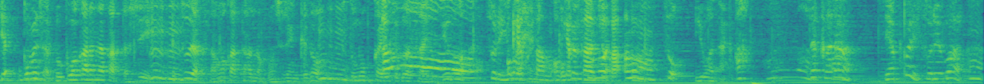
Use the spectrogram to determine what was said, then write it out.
いやごめんなさい。僕分からなかったし、うんうん。通訳さん分かってはんのかもしれんけど、うんうん。ちょっともう一回言ってくださいっていうのはそれ言わへん。お客さんもお客さんとかはうん。そう言わない。あだからやっぱりそれはうん。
